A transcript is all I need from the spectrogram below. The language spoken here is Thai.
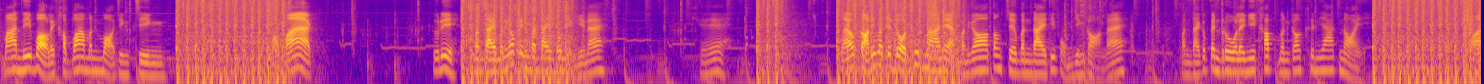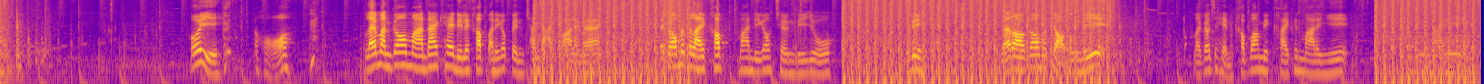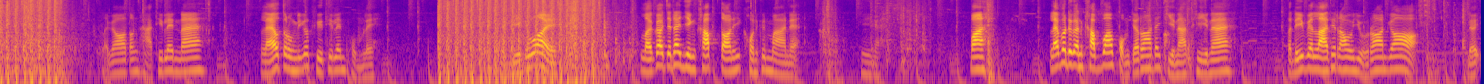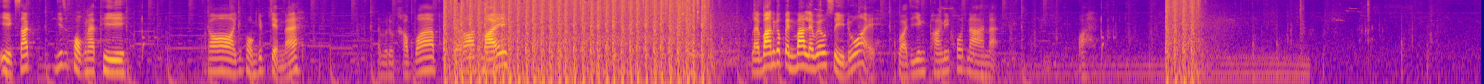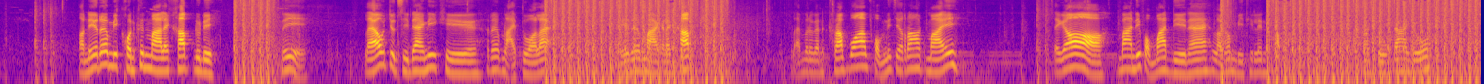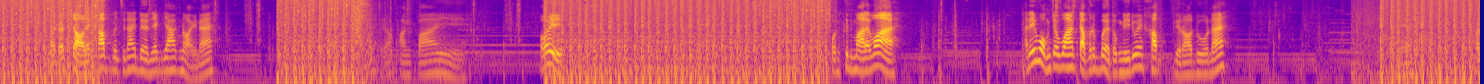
บ้านนี้บอกเลยครับว่ามันเหมาะจริง ๆ เหมาะมาก ดูดิ บันไดมันก็เป็นบันไดบนอย่างนี้นะ โอเค แล้วก่อนที่มันจะโดดขึ้นมาเนี่ย มันก็ต้องเจอบันไดที่ผมยิงก่อนนะ บันไดก็เป็นรูอะไรงี้ครับ มันก็ขึ้นยากหน่อย มา เฮ้ยโอ้โหและมันก็มาได้แค่ดีเลยครับ อันนี้ก็เป็นชั้นดาดฟ้าเลยนะ แต่ก็ไม่เป็นไรครับบ้านี้ก็เชิงดีอยู่ดูดิแล้วเราก็มาเจาะตรงนี้ แล้วก็จะเห็นครับว่ามีใครขึ้นมาอะไรอย่างนี้แล้วก็ต้องหาที่เล่นนะ แล้วตรงนี้ก็คือที่เล่นผมเลย ตรงนี้ด้วย แล้วก็จะได้ยิงครับตอนที่คนขึ้นมาเนี่ย นี่ไง ไป แล้วมาดูกันครับว่าผมจะรอดได้กี่นาทีนะ ตอนนี้เวลาที่เราอยู่รอดก็ เหลืออีกสัก 26 นาที ก็ 26 27 นะแล้วมาดูครับว่าผมจะรอดไหม หลายบ้านก็เป็นบ้านเลเวล 4 ด้วย กว่าจะยิงพังนี่โคตรนานอะ่ะว้าตอนนี้เริ่มมีคนขึ้นมาเลยครับดูดิ นี่ แล้วจุดสีแดงนี่คือเริ่มหลายตัวแล้วอันนี้เริ่มมากันเลยครับแล้วมาดูกันครับว่าผมนี่จะรอดไหม แต่ก็บ้านที่ผมวาดดีนะ เราก็มีที่เล่นครับแล้วก็จูกได้อยุแล้วก็เจาะเลยครับ มันจะได้เดินยากๆหน่อยนะเดี๋ยวพังไปเฮ้ย คนขึ้นมาแล้วว่า อันนี้ผมจะวางกับระเบิดตรงนี้ด้วยครับ เดี๋ยวรอดูนะ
